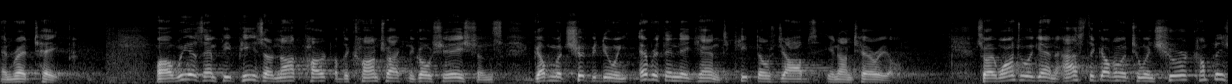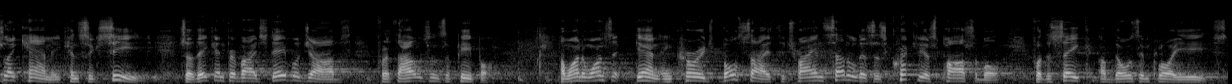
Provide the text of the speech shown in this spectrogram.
and red tape. While we as MPPs are not part of the contract negotiations, government should be doing everything they can to keep those jobs in Ontario. So I want to again ask the government to ensure companies like CAMI can succeed so they can provide stable jobs for thousands of people. I want to once again encourage both sides to try and settle this as quickly as possible for the sake of those employees.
